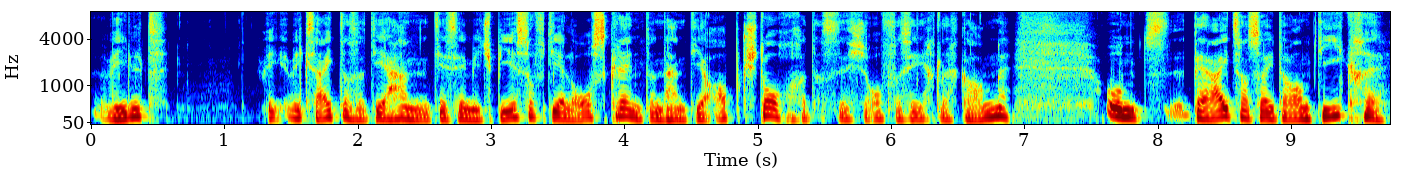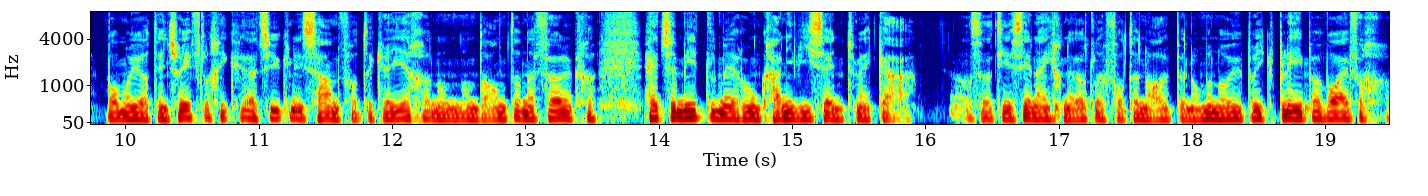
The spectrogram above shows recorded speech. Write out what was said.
Wild wie, wie gesagt, also die, haben, die sind mit Spieß auf die losgerannt und haben die abgestochen. Das ist offensichtlich gegangen. Und bereits also in der Antike, wo wir ja den schriftlichen Zeugnis haben von den Griechen und, und anderen Völkern, hat es im Mittelmeerraum keine Wiesent mehr gegeben. Also die sind eigentlich nördlich von den Alpen nur noch übrig geblieben, wo einfach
